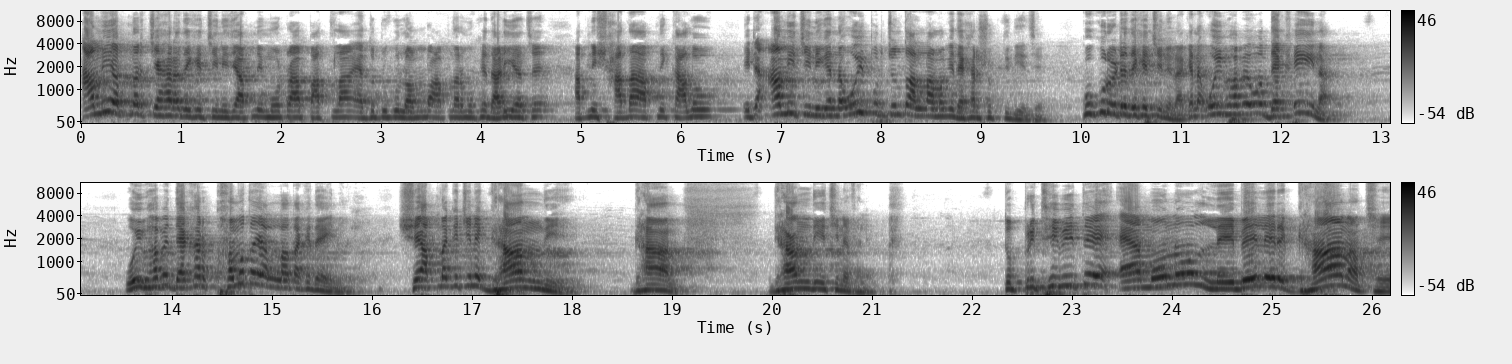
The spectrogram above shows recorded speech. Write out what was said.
আমি আপনার চেহারা দেখে চিনি যে আপনি মোটা, পাতলা, এতটুকু লম্বা আপনার মুখে দাঁড়িয়ে আছে, আপনি সাদা, আপনি কালো, এটা আমি চিনি কেন ওই পর্যন্ত আল্লাহ আমাকে দেখার শক্তি দিয়েছে। কুকুর ওইটা দেখে চিনে না কেন ওইভাবে ও দেখেই না। ওইভাবে দেখার ক্ষমতাই আল্লাহ তাকে দেয়নি। সে আপনাকে চিনে ঘ্রাণ দিয়ে, ঘ্রাণ ঘ্রাণ দিয়ে চিনে ফেলে। তো পৃথিবীতে এমনও লেভেলের ঘ্রাণ আছে,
